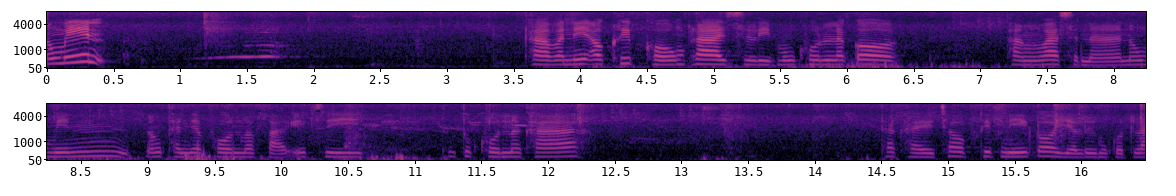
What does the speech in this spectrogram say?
้องมิ้นค่ะวันนี้เอาคลิปของพลายสิริมงคลแล้วก็ พังวาสนา น้องมิ้น น้องธัญพลมาฝาก FC ทุกๆคนนะคะ ถ้าใครชอบคลิปนี้ก็อย่าลืมกดไล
